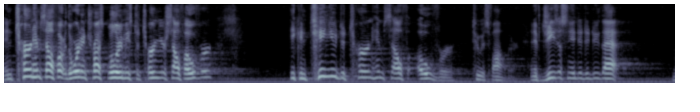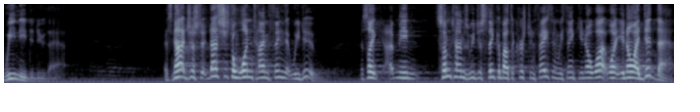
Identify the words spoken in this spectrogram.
and turn himself over, the word entrust literally means to turn yourself over. He continued to turn himself over to his Father. And if Jesus needed to do that, we need to do that. It's not just a, that's just a one-time thing that we do. It's like I mean, sometimes we just think about the Christian faith and we think, you know what? Well, you know, I did that.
